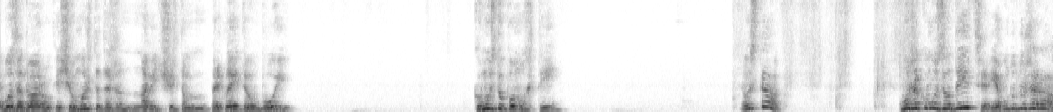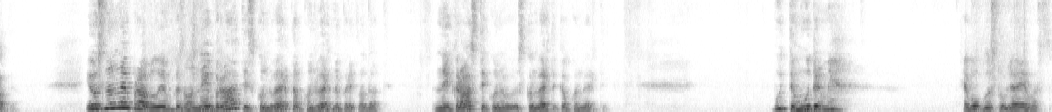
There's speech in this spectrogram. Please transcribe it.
або за два роки, що ви можете навіть щось там переклеїти обої, комусь допомогти. Ось так. Може комусь згодиться, я буду дуже рада. І основне правило, я вам казала, не брати з конверта в конверт не перекладати. Не красти з конвертика в конвертик. Будьте мудрими. Хай Бог благословляє вас.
